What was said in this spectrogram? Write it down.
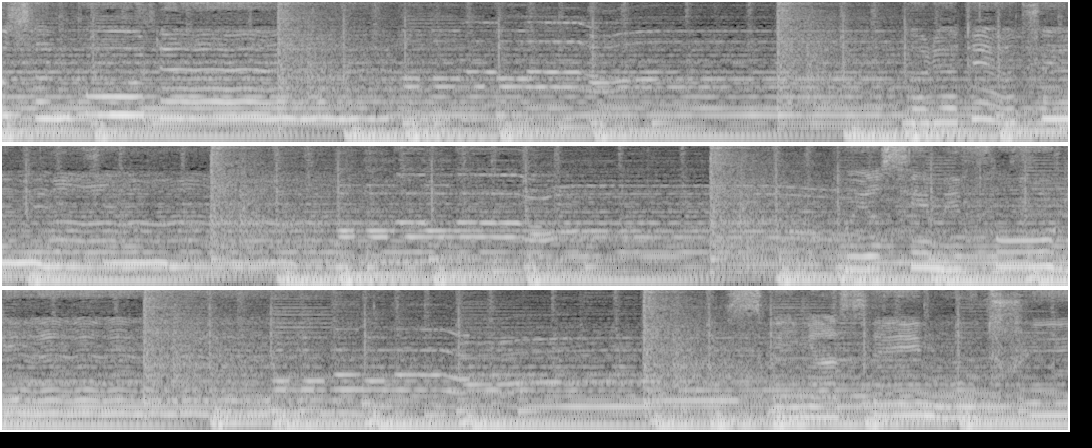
Över Rosengården börjar det att skymma och jag ser min fågel svinga sig mot skyn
